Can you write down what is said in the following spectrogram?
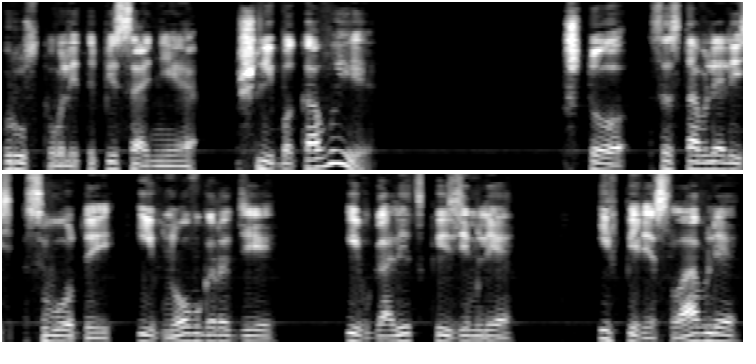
русского летописания шли боковые, что составлялись своды и в Новгороде, и в Галицкой земле, и в Переславле,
